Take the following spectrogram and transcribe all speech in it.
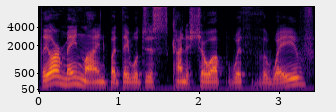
They are mainline, but they will just kind of show up with the wave.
